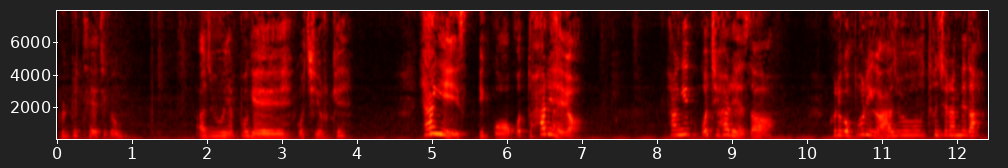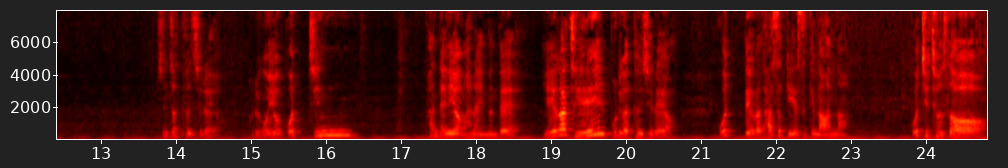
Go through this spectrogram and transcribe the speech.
불빛에 지금 아주 예쁘게 꽃이 이렇게 향이 있- 있고 꽃도 화려해요. 향이 있고 꽃이 화려해서 그리고 뿌리가 아주 튼실합니다. 진짜 튼실해요. 그리고 이 꽃진 판데니아가 하나 있는데 얘가 제일 뿌리가 튼실해요. 꽃대가 다섯 개, 여섯 개 나왔나? 꽃이 져서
